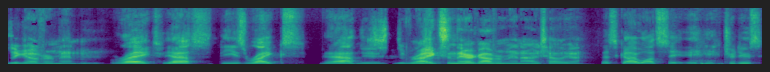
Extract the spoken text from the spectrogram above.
the government. Right. Yes. These Reichs. Yeah. These the Reichs and their government, I tell you. This guy wants to introduce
